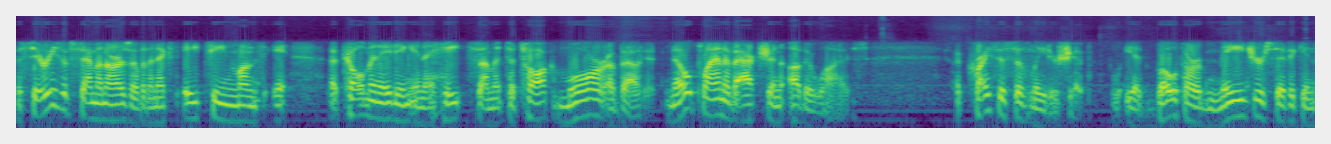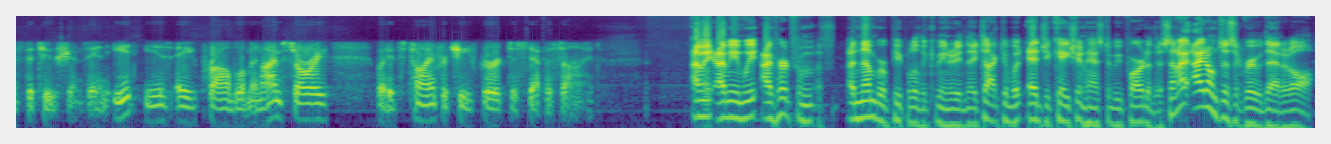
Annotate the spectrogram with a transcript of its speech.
A series of seminars over the next 18 months, eh, uh, culminating in a hate summit to talk more about it. No plan of action otherwise. A crisis of leadership. Both are major civic institutions, and it is a problem. And I'm sorry, but it's time for Chief Girt to step aside. I mean, I mean, we I've heard from a number of people in the community, and they talked about education has to be part of this, and I, I don't disagree with that at all.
